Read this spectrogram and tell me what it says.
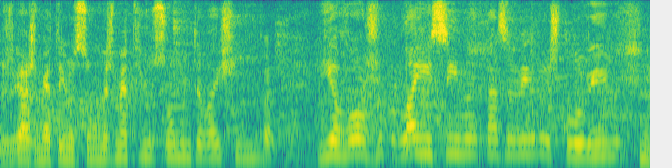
os gajos metem o som, mas metem o som muito baixinho. E a voz lá em cima, estás a ver, a explodir.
